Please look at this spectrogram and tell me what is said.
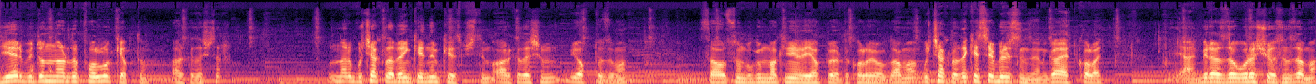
Diğer bidonlarda polluk yaptım arkadaşlar. Bunları bıçakla ben kendim kesmiştim. Arkadaşım yoktu o zaman. Sağ olsun bugün makineyle yapıyordu. Kolay oldu ama bıçakla da kesebilirsiniz yani gayet kolay. Yani biraz da uğraşıyorsunuz ama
